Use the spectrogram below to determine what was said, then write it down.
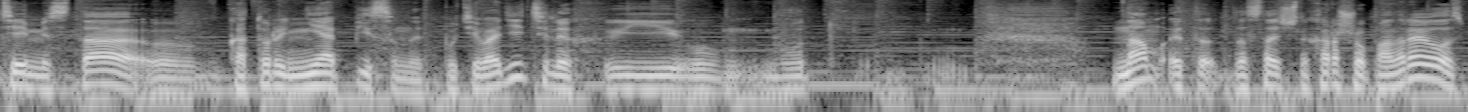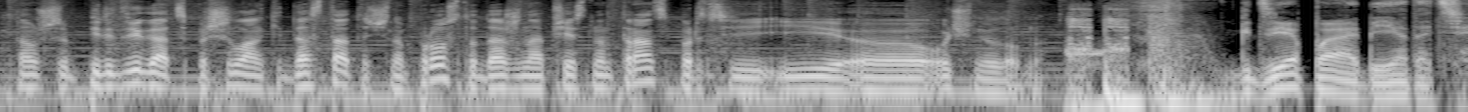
те места, которые не описаны в путеводителях. И вот нам это достаточно хорошо понравилось, потому что передвигаться по Шри-Ланке достаточно просто, даже на общественном транспорте, и э, очень удобно. Где пообедать?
